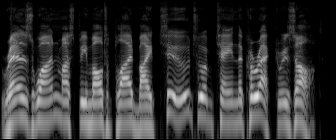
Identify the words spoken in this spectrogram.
Res1 must be multiplied by 2 to obtain the correct result.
